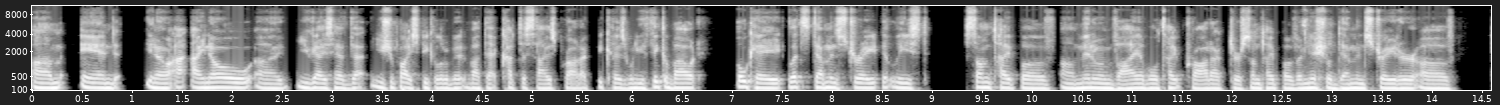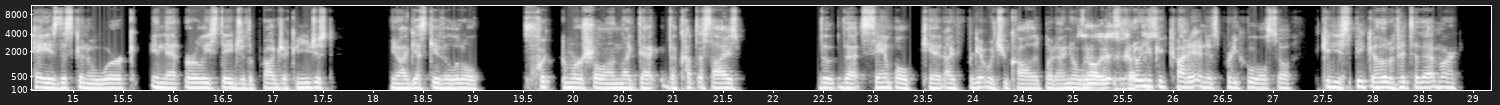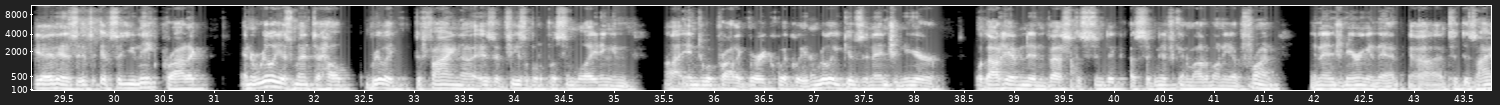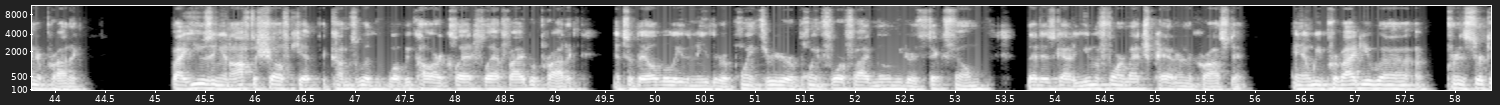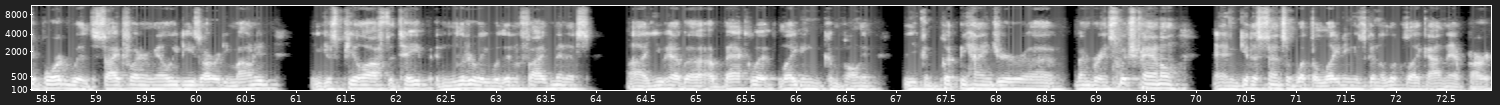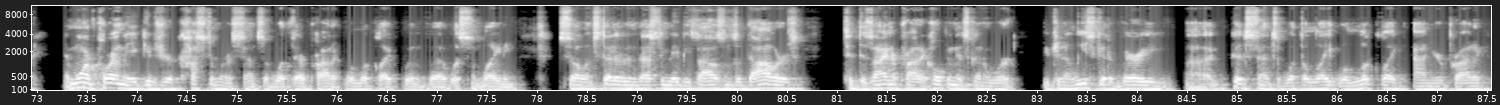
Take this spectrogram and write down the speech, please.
um, and you know i, I know uh, you guys have that you should probably speak a little bit about that cut to size product because when you think about okay let's demonstrate at least some type of uh, minimum viable type product or some type of initial demonstrator of hey is this going to work in that early stage of the project? Can you just you know i guess give a little quick commercial on like that the cut to size the that sample kit. I forget what you call it, but I know no, it is. I know you can cut it, and it's pretty cool. So, can you speak a little bit to that, Mark? Yeah, it is. It's it's a unique product, and it really is meant to help really define uh, is it feasible to put some lighting in, uh, into a product very quickly, and it really gives an engineer without having to invest a, a significant amount of money up front in engineering in that uh, to design a product by using an off-the-shelf kit that comes with what we call our clad flat fiber product. It's available in either a 0.3 or a 0.45 millimeter thick film that has got a uniform etch pattern across it. And we provide you a, a printed circuit board with side flaring LEDs already mounted. You just peel off the tape, and literally within five minutes, uh, you have a, a, backlit lighting component that you can put behind your uh, membrane switch panel and get a sense of what the lighting is going to look like on that part. And more importantly, it gives your customer a sense of what their product will look like with uh, with some lighting. So instead of investing maybe thousands of dollars to design a product hoping it's going to work, you can at least get a very uh, good sense of what the light will look like on your product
